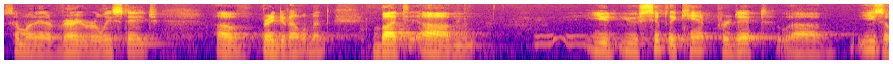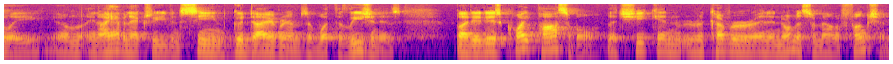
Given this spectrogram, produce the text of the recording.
someone at a very early stage of brain development. But um, you, you simply can't predict uh, easily, um, and I haven't actually even seen good diagrams of what the lesion is, but it is quite possible that she can recover an enormous amount of function.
